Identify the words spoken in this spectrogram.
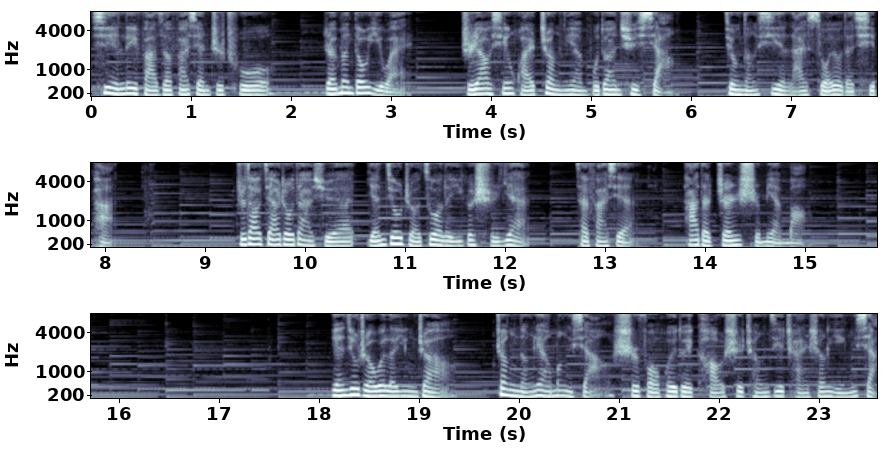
吸引力法则发现之初，人们都以为，只要心怀正念，不断去想，就能吸引来所有的期盼。直到加州大学研究者做了一个实验，才发现它的真实面貌。研究者为了印证。正能量梦想是否会对考试成绩产生影响？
